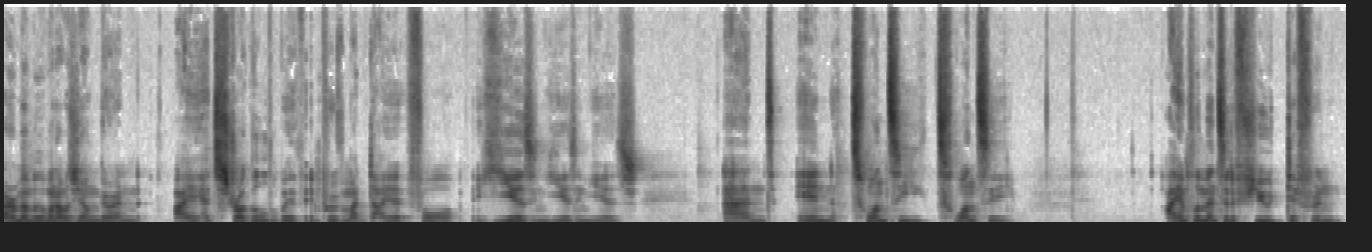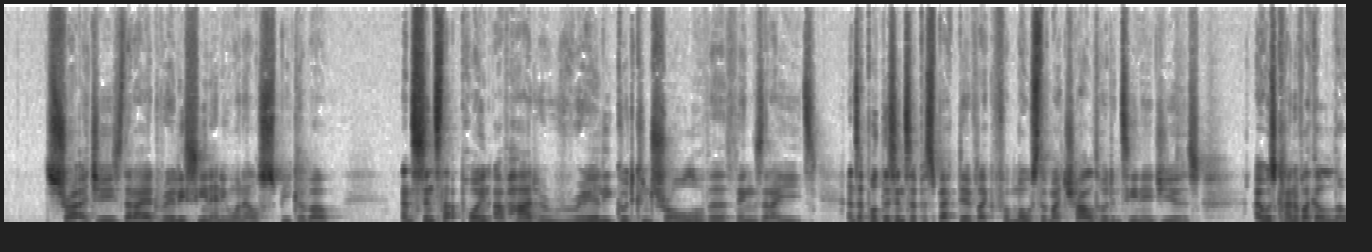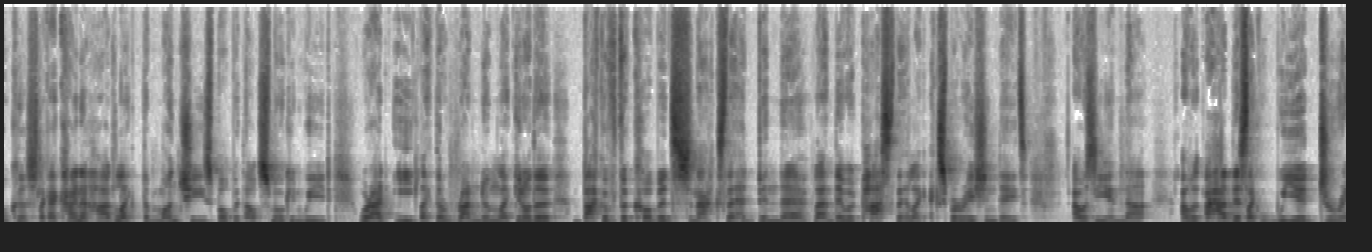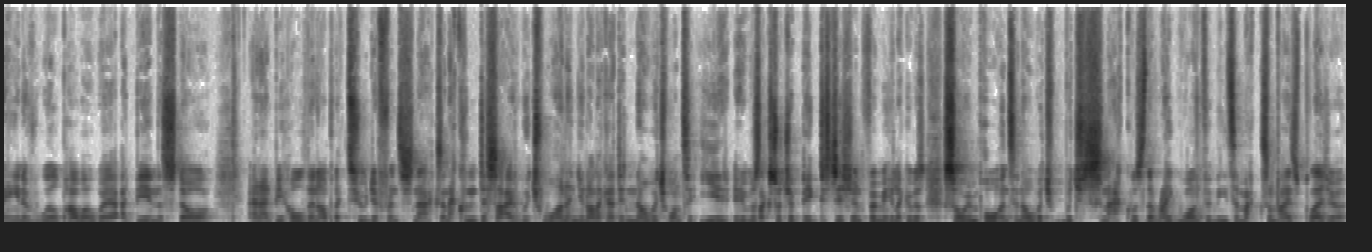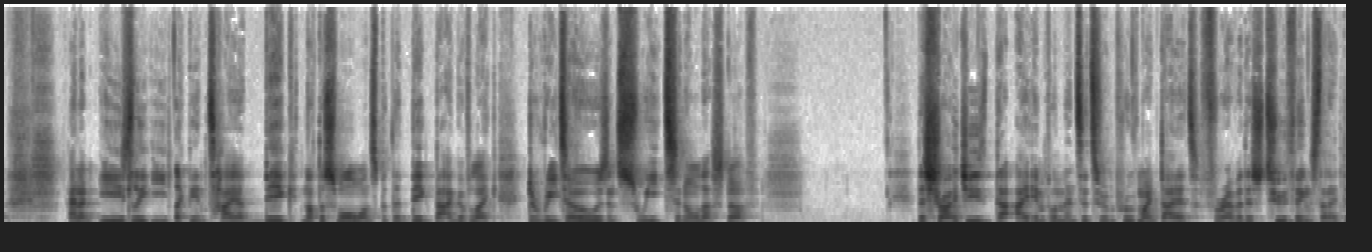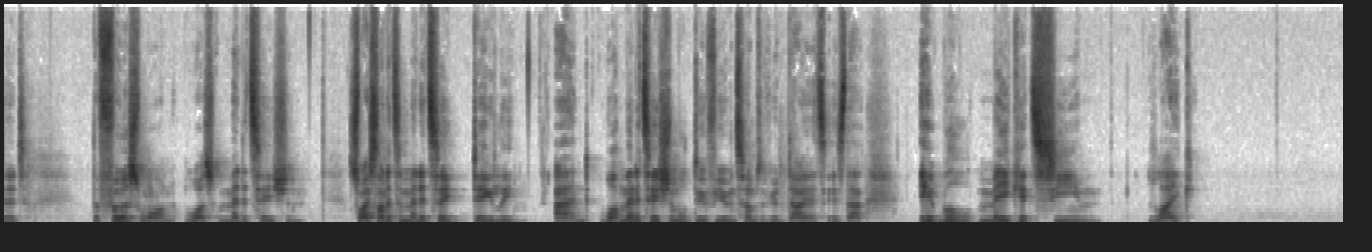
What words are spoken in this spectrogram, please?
I remember when I was younger and I had struggled with improving my diet for years and years and years. And in 2020, I implemented a few different strategies that I had really seen anyone else speak about. And since that point, I've had really good control over the things that I eat. And to put this into perspective, like for most of my childhood and teenage years, I was kind of like a locust. Like I kind of had like the munchies, but without smoking weed, where I'd eat like the random, like, you know, the back of the cupboard snacks that had been there and they would pass their like expiration date. I was eating that. I had this like weird drain of willpower where I'd be in the store and I'd be holding up like two different snacks and I couldn't decide which one and you know like I didn't know which one to eat. It, it was like such a big decision for me. Like it was so important to know which which snack was the right one for me to maximize pleasure. And I'd easily eat like the entire big, not the small ones, but the big bag of like Doritos and sweets and all that stuff. The strategies that I implemented to improve my diet forever, there's two things that I did. The first one was meditation. So I started to meditate daily. And what meditation will do for you in terms of your diet is that it will make it seem like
